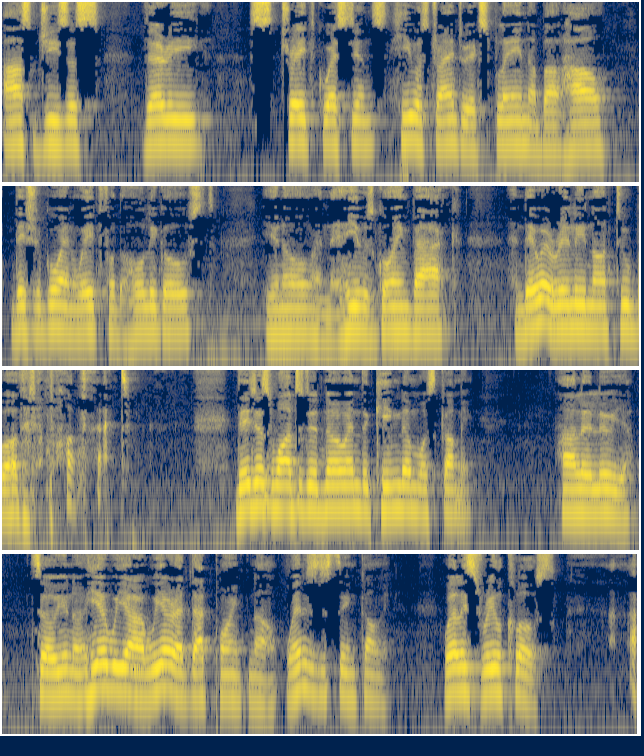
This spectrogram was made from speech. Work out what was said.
asked Jesus very straight questions, he was trying to explain about how they should go and wait for the Holy Ghost, you know, and he was going back. And they were really not too bothered about that. they just wanted to know when the kingdom was coming. Hallelujah. So, you know, here we are. We are at that point now. When is this thing coming? Well, it's real close.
